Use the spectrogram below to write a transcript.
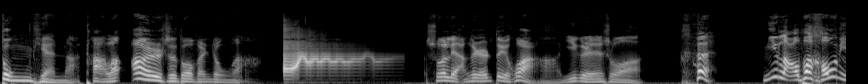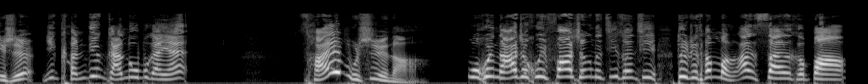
冬天呐，躺了二十多分钟啊。说两个人对话啊，一个人说：“哼，你老婆吼你时，你肯定敢怒不敢言。”才不是呢，我会拿着会发声的计算器对着他猛按三和八。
